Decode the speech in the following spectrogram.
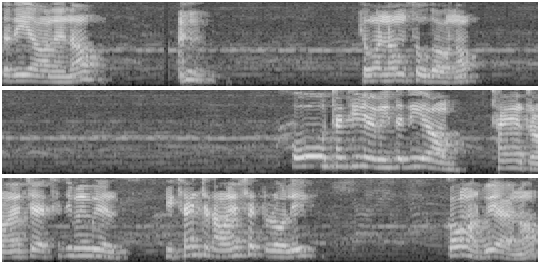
တတိယအောင်လည်းနော်ထုံးမနှုံးဆုပ်တော့နော်အိုးထပ်ကြည့်ပြန်ပြီတတိယအောင်ထိုင်းရဒေါင်ရက်ချက်ထပ်ကြည့်မိပြီဒီထိုင်းဒေါင်ရက်ချက်တော်တော်လေးကောင်းတော့တွေ့ရနော်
